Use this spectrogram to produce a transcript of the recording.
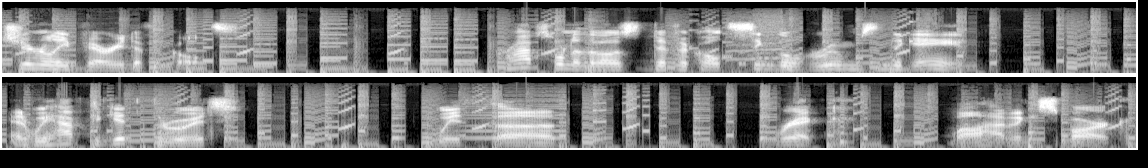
Generally very difficult. Perhaps one of the most difficult single rooms in the game. And we have to get through it with, uh, Rick, while having Spark.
